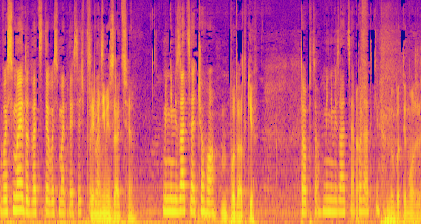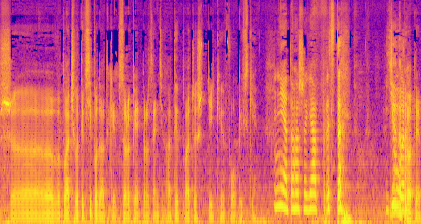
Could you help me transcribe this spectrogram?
8 до 28 тисяч. це приблизно. мінімізація Мінімізація чого? податків. Тобто мінімізація податків. Ну, бо ти можеш е, виплачувати всі податки 45%, а ти платиш тільки ФОПівські. Ні, того, що я представ... Я не проти,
